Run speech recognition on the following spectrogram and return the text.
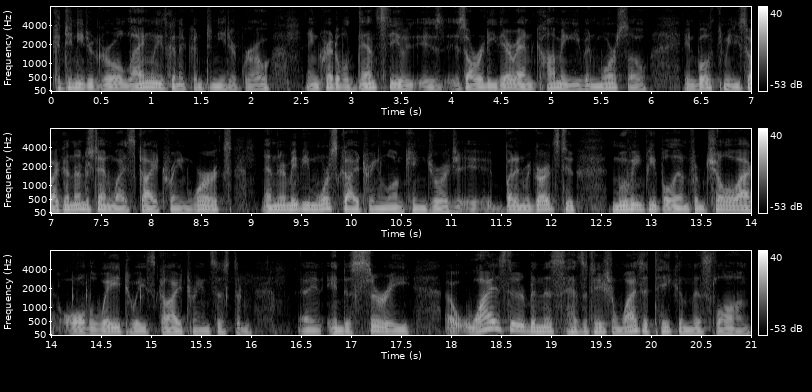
continue to grow. Langley's going to continue to grow. Incredible density is is already there and coming even more so in both communities. So I can understand why SkyTrain works, and there may be more SkyTrain along King George. Eh, but in regards to moving people in from Chilliwack all the way to a SkyTrain system in, into Surrey. Uh, why has there been this hesitation? Why has it taken this long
